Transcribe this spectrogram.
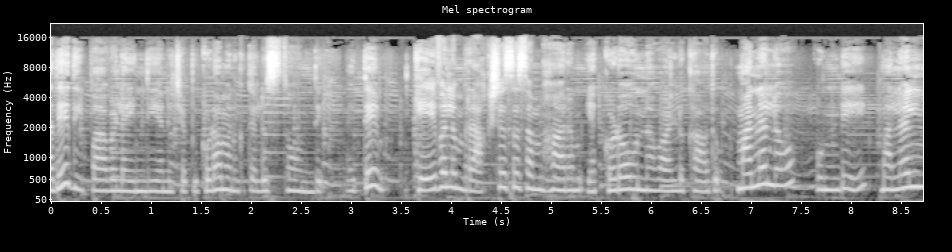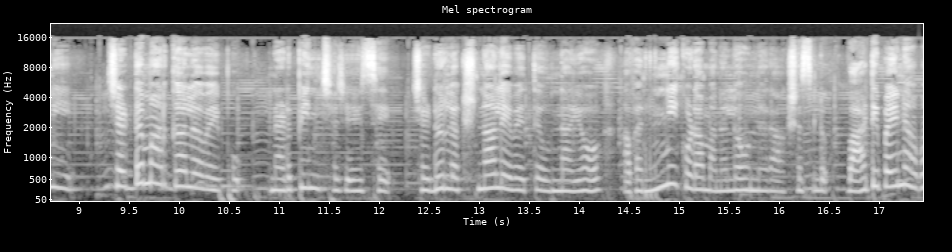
అదే దీపావళి అయింది అని చెప్పి కూడా మనకు తెలుస్తూ ఉంది. అయితే కేవలం రాక్షస సంహారం ఎక్కడో ఉన్న వాళ్ళు కాదు. మనలో ఉండి మనల్ని చెడ్డ మార్గాల వైపు నడిపించేసే చెడు లక్షణాలు ఏవైతే ఉన్నాయో అవన్నీ కూడా మనలో ఉన్న రాక్షసులు. వాటిపైన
